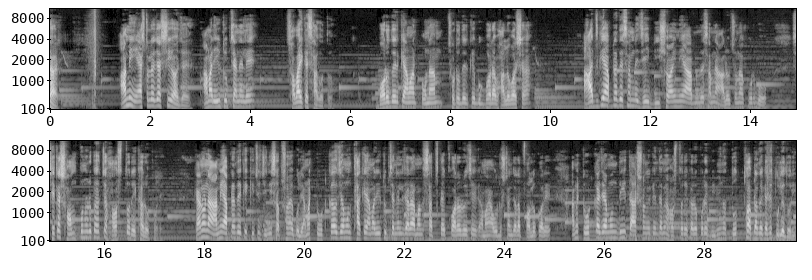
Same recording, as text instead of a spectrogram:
নমস্কার। আমি অ্যাস্ট্রোলজার শ্রী অজয়। আমার ইউটিউব চ্যানেলে সবাইকে স্বাগত। বড়দেরকে আমার প্রণাম, ছোটদেরকে বুক ভরা ভালোবাসা। আজকে আপনাদের সামনে যেই বিষয় নিয়ে আপনাদের সামনে আলোচনা করব, সেটা সম্পূর্ণরূপে হচ্ছে হস্তরেখার ওপরে কেননা আমি আপনাদেরকে কিছু জিনিস সবসময় বলি, আমার টোটকাও যেমন থাকে, আমার ইউটিউব চ্যানেলে যারা আমাদের সাবস্ক্রাইব করা রয়েছে, আমার অনুষ্ঠান যারা ফলো করে, আমি টোটকা যেমন দিই, তার সঙ্গে কিন্তু আমি হস্তরেখার ওপরে বিভিন্ন তথ্য আপনাদের কাছে তুলে ধরি।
